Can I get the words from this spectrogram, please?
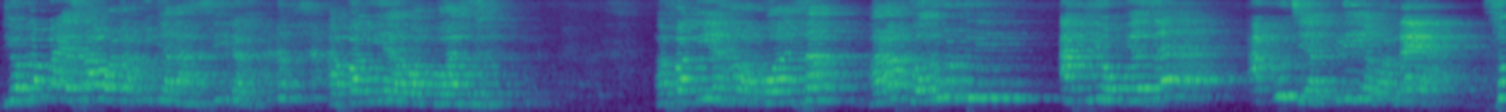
ndio kama Esau atakuja na hasira afagia hawa kwanza, afagie hawa kwanza, alafu arudi akiongezea akuje akilie wanea. So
